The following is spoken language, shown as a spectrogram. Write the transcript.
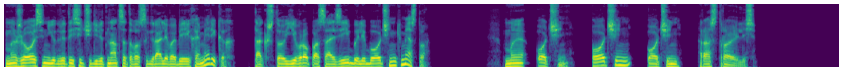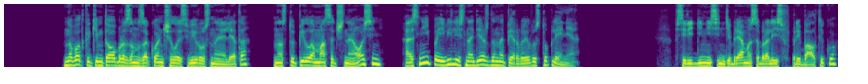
Мы же осенью 2019-го сыграли в обеих Америках, так что Европа с Азией были бы очень к месту. Мы очень, очень, очень расстроились. Но вот каким-то образом закончилось вирусное лето, наступила масочная осень, а с ней появились надежды на первые выступления. В середине сентября мы собрались в Прибалтику,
